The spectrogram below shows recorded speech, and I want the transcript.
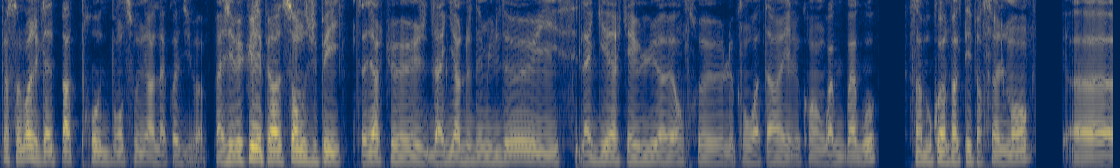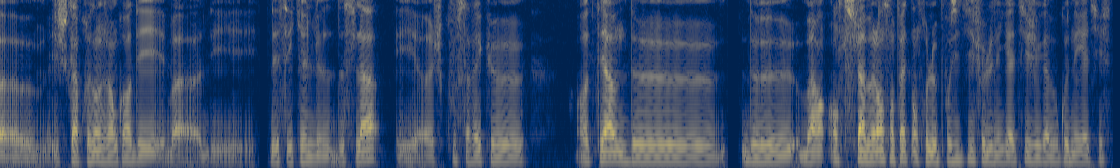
personnellement, je garde pas trop de bons souvenirs de la Côte d'Ivoire. Bah, j'ai vécu les périodes sombres du pays. C'est-à-dire que la guerre de 2002, c'est la guerre qui a eu lieu entre le camp Ouattara et le camp Gbagbo. Ça a beaucoup impacté personnellement. Euh, jusqu'à présent, j'ai encore des, bah, des, séquelles de, cela. Et euh, je trouve ça fait que, en termes de, de, bah, la balance en fait entre le positif et le négatif, je garde beaucoup de négatif.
